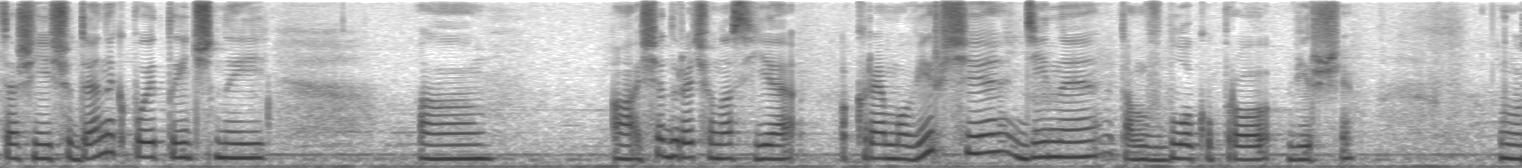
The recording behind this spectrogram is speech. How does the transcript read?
Це ж її щоденник поетичний. А, ще, до речі, у нас є окремо вірші Діни, там в блоку про вірші. Ну,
